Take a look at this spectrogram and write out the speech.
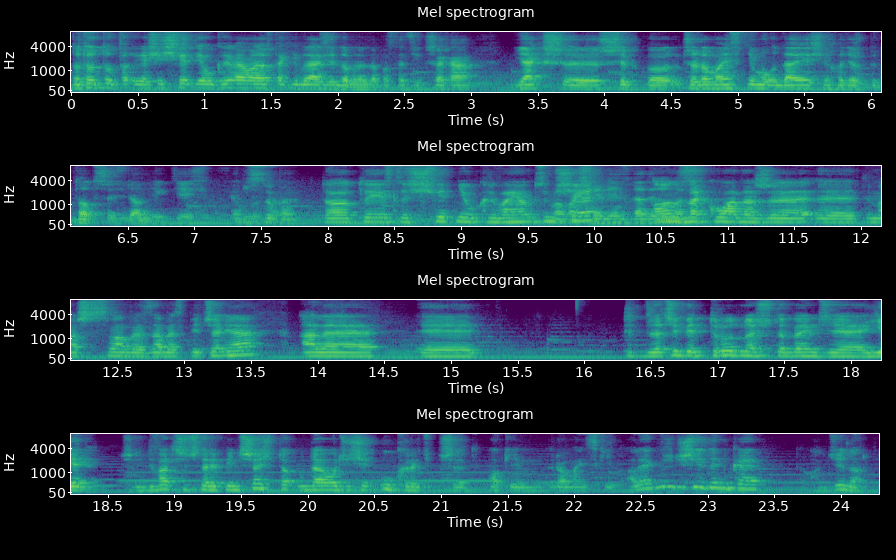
No to, to ja się świetnie ukrywam, ale w takim razie dobra, dla postaci Krzecha, jak szy- szybko, czy Romańskiemu udaje się chociażby dotrzeć do mnie gdzieś Super. To ty jesteś świetnie ukrywającym No się. właśnie, więc On masz- zakłada, że y, ty masz słabe zabezpieczenia, ale y, ty, dla ciebie trudność to będzie jeden. Czyli 2, 3, 4, 5, 6 to udało ci się ukryć przed okiem romańskiego. Ale jak wyrzucisz jedynkę, to on cię dorwie.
